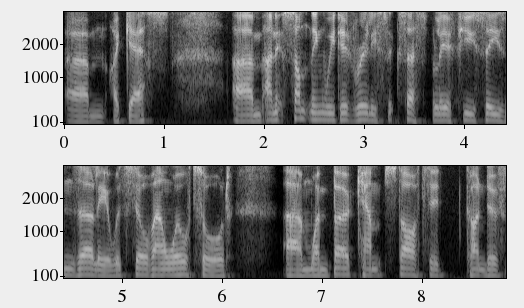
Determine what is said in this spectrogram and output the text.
um, I guess. Um, and it's something we did really successfully a few seasons earlier with Sylvain Wiltord um, when Bergkamp started kind of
